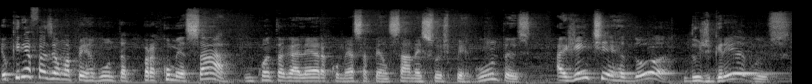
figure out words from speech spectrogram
eu queria fazer uma pergunta para começar, enquanto a galera começa a pensar nas suas perguntas. A gente herdou dos gregos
